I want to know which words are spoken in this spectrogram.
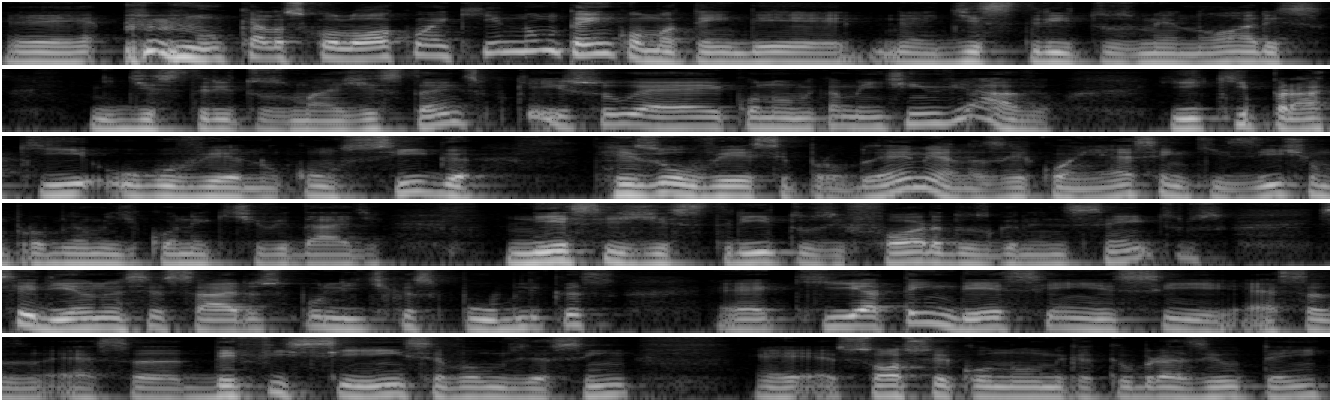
É, o que elas colocam é que não tem como atender né, distritos menores e distritos mais distantes, porque isso é economicamente inviável. E que para que o governo consiga resolver esse problema, elas reconhecem que existe um problema de conectividade nesses distritos e fora dos grandes centros, seriam necessárias políticas públicas é, que atendessem esse, essa, essa deficiência, vamos dizer assim, é, socioeconômica que o Brasil tem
